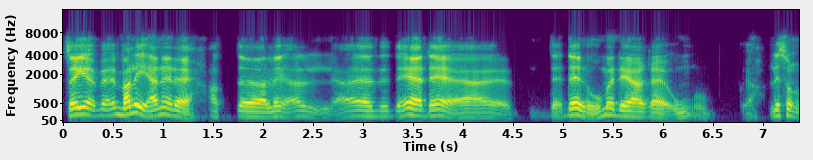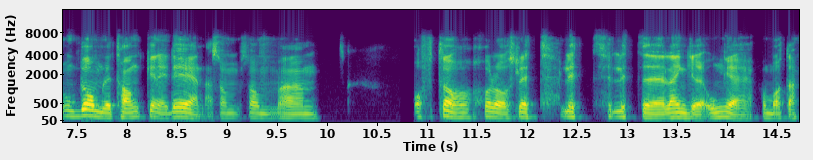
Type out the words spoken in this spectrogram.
så jeg er veldig enig i det. At uh, det, er, det, er, det, er, noe med de her ja, litt sånn ungdommelige tankene, ideene, som, som ofte holder oss litt, litt, litt uh, lengre unge, på en måte.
